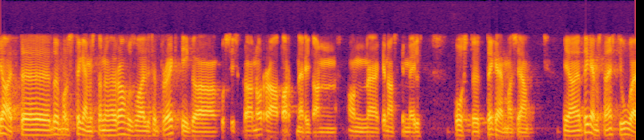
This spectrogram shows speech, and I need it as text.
ja et äh, tõepoolest tegemist on ühe rahvusvahelise projektiga, kus siis ka Norra partnerid on, on äh, kenasti meil koostööd tegemas ja ja tegemist on hästi uue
